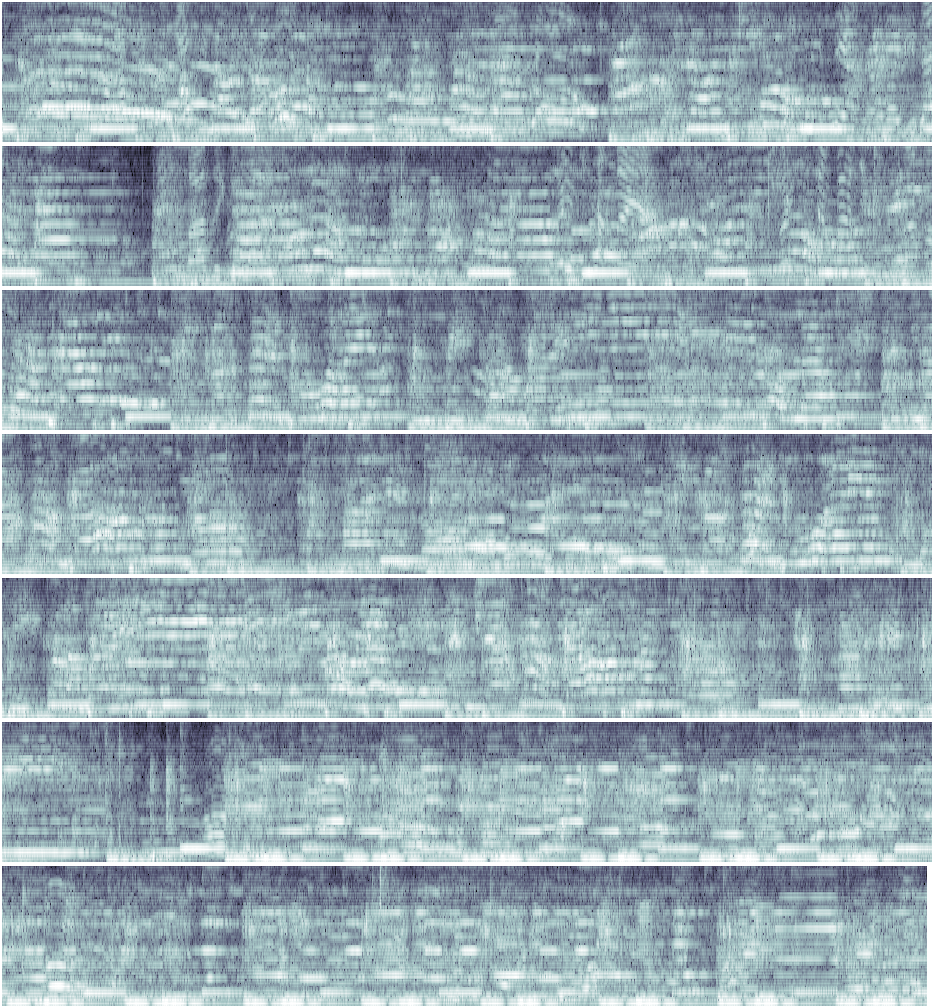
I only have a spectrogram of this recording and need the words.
ba gì cơ đấy thằng này à? Đấy thằng ba gì cơ à Hãy subscribe cho kênh Ghiền Mì Gõ Để không bỏ lỡ Thank you.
